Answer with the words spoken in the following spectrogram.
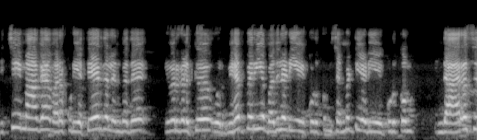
நிச்சயமாக வரக்கூடிய தேர்தல் என்பது இவர்களுக்கு ஒரு மிகப்பெரிய பதிலடியை கொடுக்கும் செம்மட்டி அடியை கொடுக்கும். இந்த அரசு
